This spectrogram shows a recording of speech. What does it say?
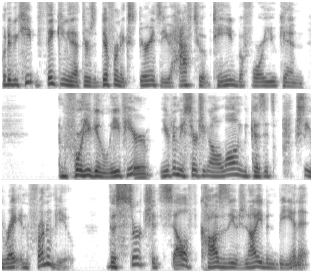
but if you keep thinking that there's a different experience that you have to obtain before you can before you can leave here, you're going to be searching all along because it's actually right in front of you the search itself causes you to not even be in it.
